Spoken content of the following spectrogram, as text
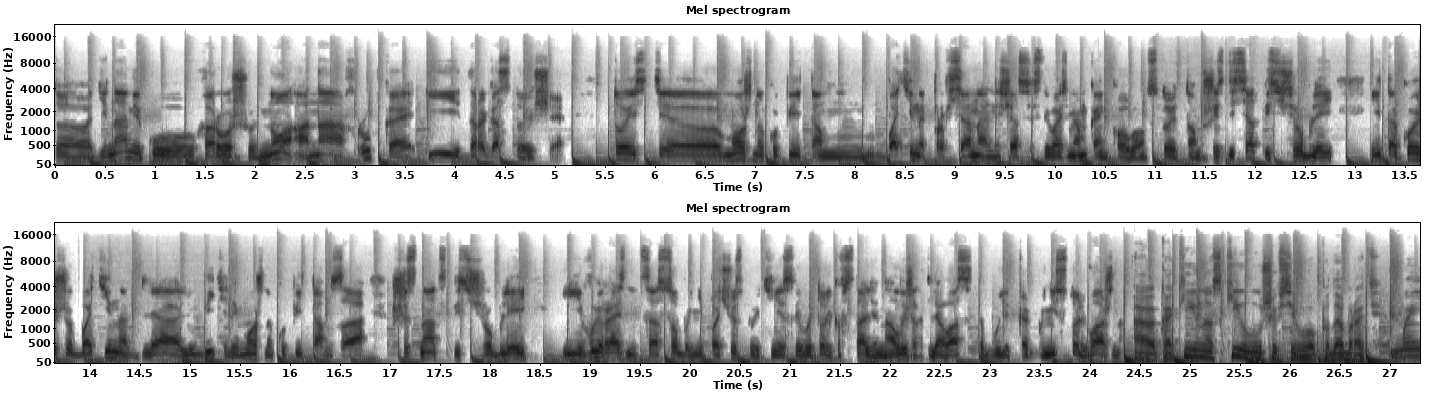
э, динамику хорошую, но она хрупкая и дорогостоящая. То есть э, можно купить там ботинок профессиональный сейчас, если возьмем коньковый, он стоит там 60 тысяч рублей. И такой же ботинок для любителей можно купить там за 16 тысяч рублей и вы разницы особо не почувствуете, если вы только встали на лыжах. Для вас это будет как бы не столь важно. А какие носки лучше всего подобрать? Мы,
